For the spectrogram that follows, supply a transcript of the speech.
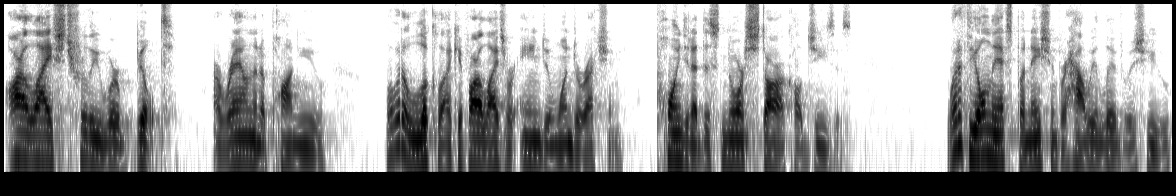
our lives truly were built around and upon you what would it look like if our lives were aimed in one direction, pointed at this North Star called Jesus? What if the only explanation for how we lived was you?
